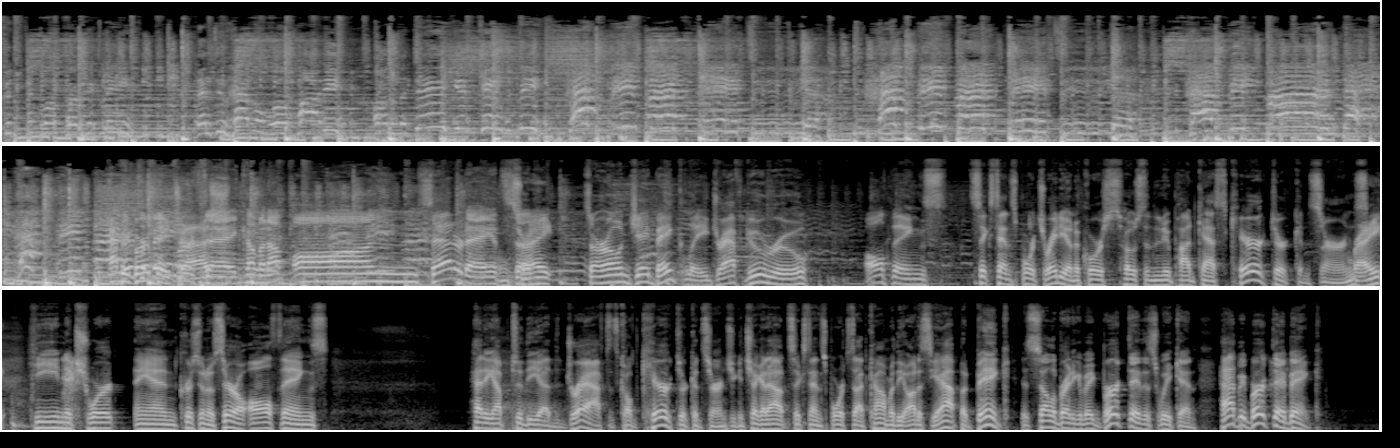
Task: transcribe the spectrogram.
could fit more perfectly than to have a world party birthday. Happy There's a birthday, Josh. birthday coming up on Saturday. It's That's our, right. It's our own Jay Binkley, draft guru, all things 610 Sports Radio, and of course, hosting the new podcast Character Concerns. Right. He, Nick Schwerdt, and Christian Ocero, all things heading up to the uh, the draft. It's called Character Concerns. You can check it out at 610sports.com or the Odyssey app. But Bink is celebrating a big birthday this weekend. Happy birthday, Bink.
